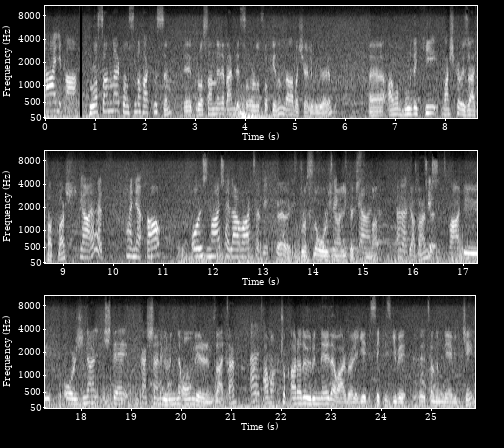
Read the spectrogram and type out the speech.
Galiba. Kruvasanlar konusunda haklısın. E, kruvasanları ben de Sordo Sofya'nın daha başarılı buluyorum. E, ama buradaki başka özel tatlar Ya evet. Hani daha orijinal şeyler var tabii ki. Evet, burası da orijinallik açısından. yani. Evet, Ya çok ben de- çeşit var. E, orijinal işte birkaç tane ürününe 10 veririm zaten. Evet, Ama çok arada ürünleri de var böyle 7-8 gibi e, tanımlayabileceğim.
